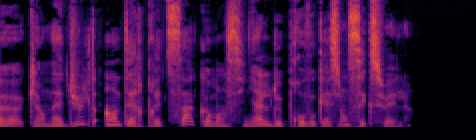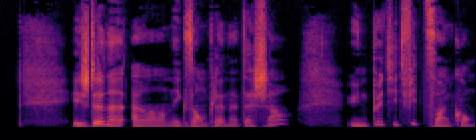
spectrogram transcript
euh, qu'un adulte interprète ça comme un signal de provocation sexuelle. Et je donne un exemple à Natacha une petite fille de 5 ans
